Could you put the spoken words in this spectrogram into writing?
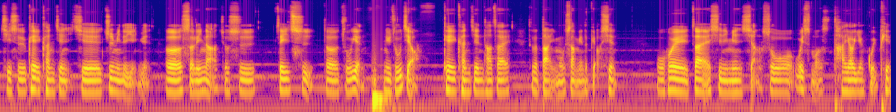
其实可以看见一些知名的演员，而 Selina 就是这一次的主演女主角，可以看见她在这个大荧幕上面的表现。我会在心里面想说，为什么他要演鬼片？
